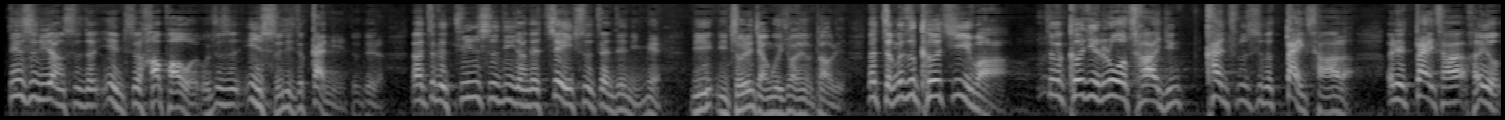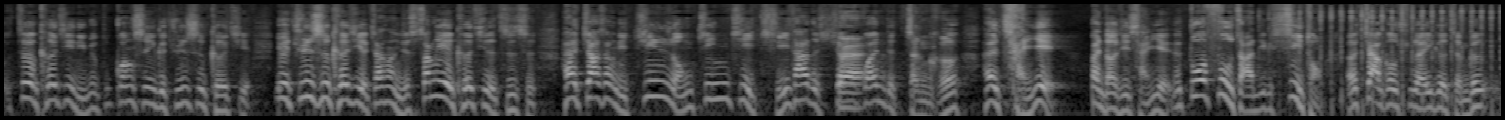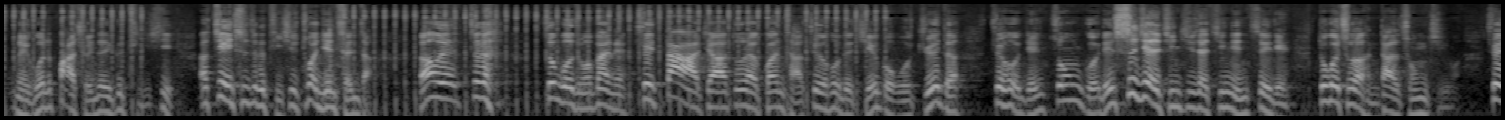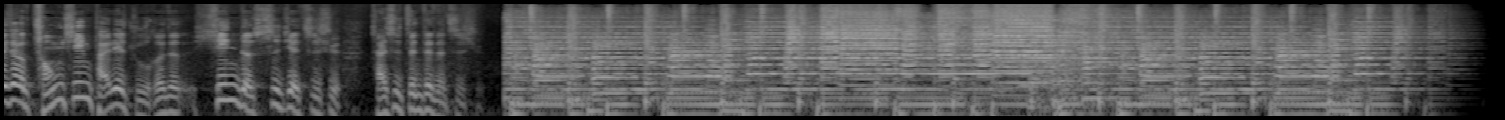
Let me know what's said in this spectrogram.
军事力量是在硬是 hard power，我就是硬实力就干你，对不对了？那这个军事力量在这一次战争里面，你你昨天讲过一句话很有道理，那整个是科技嘛，这个科技的落差已经看出是个代差了。而且代差还有这个科技里面不光是一个军事科技，因为军事科技也加上你的商业科技的支持，还要加上你金融经济其他的相关的整合，还有产业半导体产业，那多复杂的一个系统，而架构出来一个整个美国的霸权的一个体系。而这一次这个体系突然间成长，然后呢，这个中国怎么办呢？所以大家都在观察最后的结果。我觉得最后连中国连世界的经济在今年这一年。都会受到很大的冲击嘛，所以这个重新排列组合的新的世界秩序才是真正的秩序。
